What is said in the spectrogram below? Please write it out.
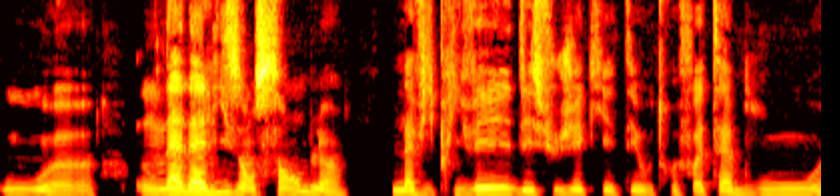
où on analyse ensemble la vie privée, des sujets qui étaient autrefois tabous.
